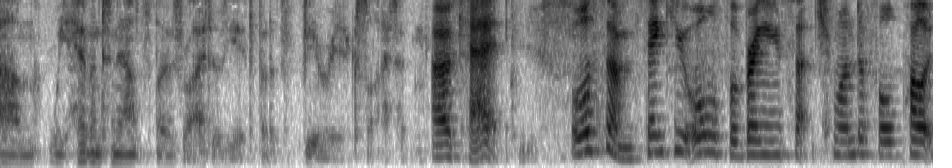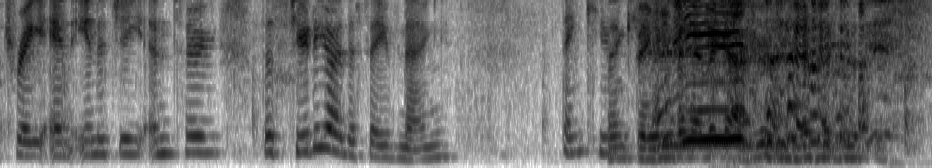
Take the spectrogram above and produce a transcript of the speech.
Um, we haven't announced those writers yet, but it's very exciting. Okay. Yes. Awesome. Thank you all for bringing such wonderful poetry and energy into the studio this evening. thank you. Thank you for having us.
